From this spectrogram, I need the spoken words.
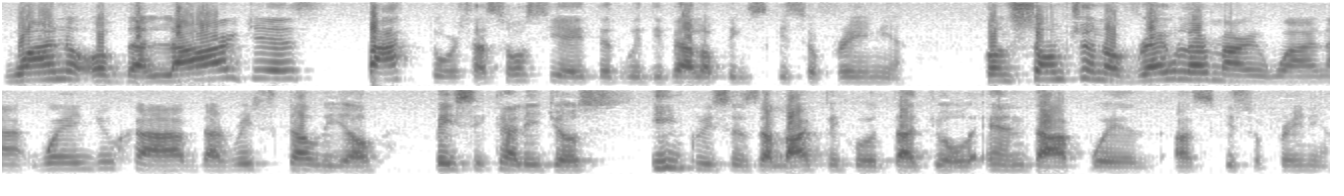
one of the largest factors associated with developing schizophrenia. Consumption of regular marijuana when you have the risk allele basically just increases the likelihood that you'll end up with schizophrenia.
